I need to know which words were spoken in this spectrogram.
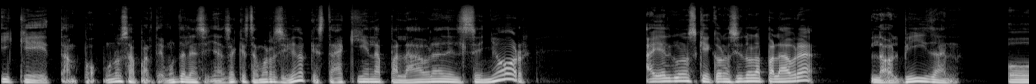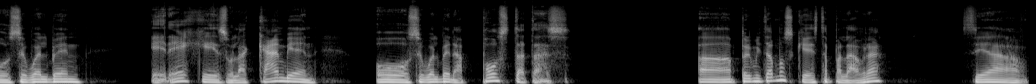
y que tampoco nos apartemos de la enseñanza que estamos recibiendo, que está aquí en la palabra del Señor. Hay algunos que conociendo la palabra la olvidan o se vuelven herejes o la cambian o se vuelven apóstatas. Ah, permitamos que esta palabra sea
